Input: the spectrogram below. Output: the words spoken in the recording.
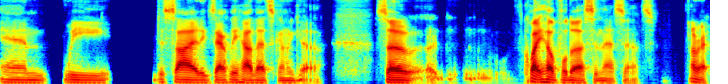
and we decide exactly how that's going to go. So uh, quite helpful to us in that sense. All right.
